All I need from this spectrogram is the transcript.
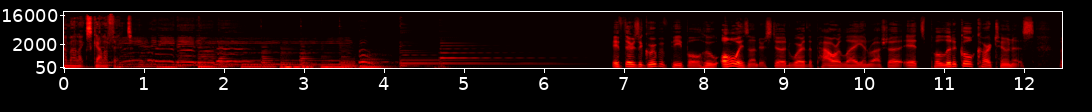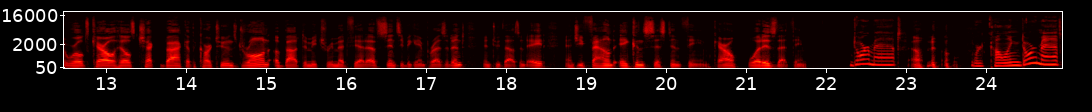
I'm Alex Gallafent. If there's a group of people who always understood where the power lay in Russia, it's political cartoonists. The world's Carol Hills checked back at the cartoons drawn about Dmitry Medvedev since he became president in 2008, and she found a consistent theme. Carol, what is that theme? Doormat. Oh, no. We're calling doormat.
